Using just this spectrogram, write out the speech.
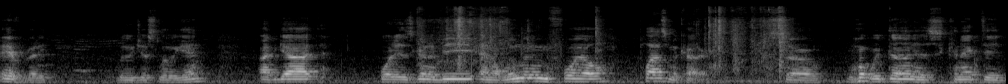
Hey everybody, Lou just Lou again. I've got what is going to be an aluminum foil plasma cutter. So what we've done is connected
